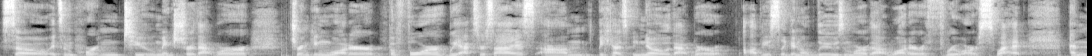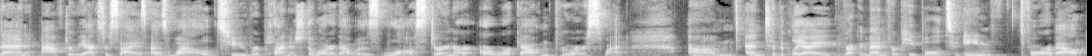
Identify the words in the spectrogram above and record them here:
So it's important to make sure that we're drinking water before we exercise, um, because we know that we're obviously going to lose more of that water through our sweat, and then after we exercise as well to replenish the water that was lost during our, our workout and through our sweat. Um, and typically, I recommend for people to aim for about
